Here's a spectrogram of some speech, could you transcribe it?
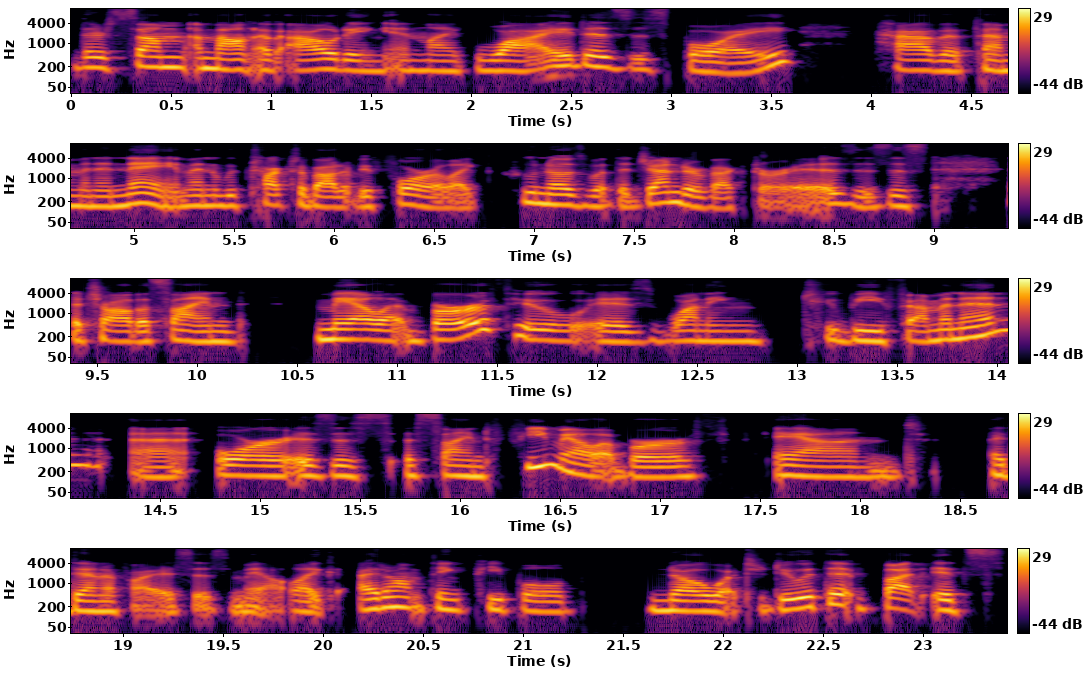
there's some amount of outing and like why does this boy have a feminine name? And we've talked about it before. Like who knows what the gender vector is? Is this a child assigned male at birth who is wanting to be feminine, uh, or is this assigned female at birth and identifies as male. Like I don't think people know what to do with it, but it's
